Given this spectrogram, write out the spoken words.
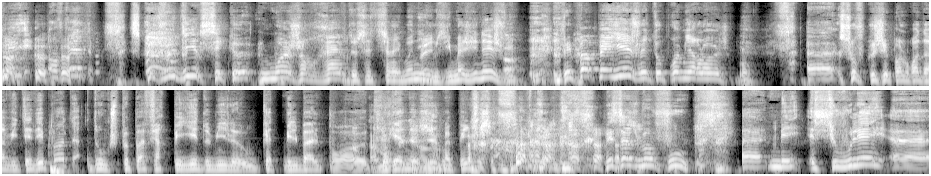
Mais en fait, ce que je veux dire, c'est que moi j'en rêve de cette cérémonie. Vous imaginez, je vais, je vais pas payer, je vais être aux premières loges. Euh, sauf que j'ai pas le droit d'inviter des potes, donc je peux pas faire payer 2000 ou 4000 balles pour euh, qu'ils mon viennent sur ma péniche. mais ça, je m'en fous. Euh, mais si vous voulez, euh,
